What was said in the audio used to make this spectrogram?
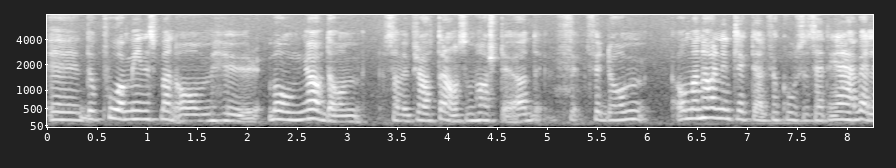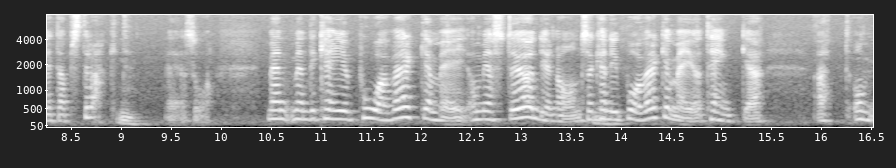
Eh, då påminns man om hur många av dem som vi pratar om som har stöd. För, för dem, om man har en intellektuell funktionsnedsättning är det här väldigt abstrakt. Eh, så. Men, men det kan ju påverka mig, om jag stödjer någon så kan det ju påverka mig att tänka att om,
